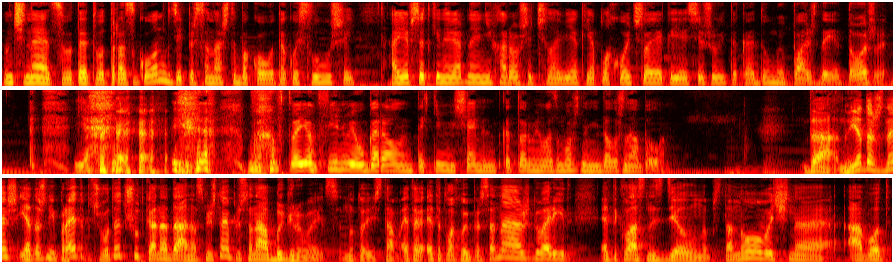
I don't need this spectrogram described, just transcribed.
начинается вот этот вот разгон, где персонаж Табакова такой, слушай, а я все-таки, наверное, не хороший человек, я плохой человек, и я сижу и такая думаю, Паш, да я тоже. Я, я в твоем фильме угорала над такими вещами, над которыми, возможно, не должна была. Да, но я даже, знаешь, я даже не про это, потому что вот эта шутка, она, да, она смешная, плюс она обыгрывается. Ну, то есть там, это, это плохой персонаж, говорит, это классно сделано постановочно, а вот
